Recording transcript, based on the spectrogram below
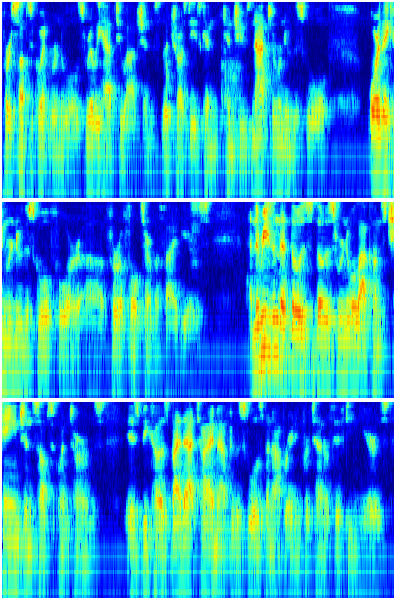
for subsequent renewals really have two options. The trustees can can choose not to renew the school, or they can renew the school for uh, for a full term of five years. And the reason that those those renewal outcomes change in subsequent terms is because by that time, after the school has been operating for 10 or 15 years,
